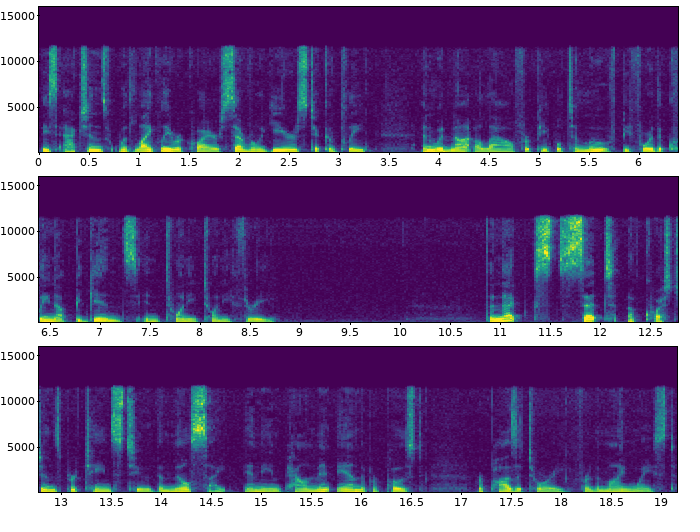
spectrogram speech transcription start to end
These actions would likely require several years to complete and would not allow for people to move before the cleanup begins in 2023. The next set of questions pertains to the mill site and the impoundment and the proposed repository for the mine waste.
